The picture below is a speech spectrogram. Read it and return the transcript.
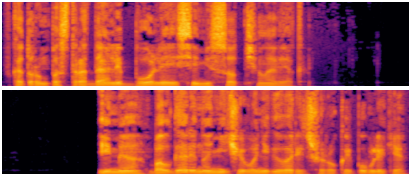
в котором пострадали более 700 человек? Имя болгарина ничего не говорит широкой публике,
